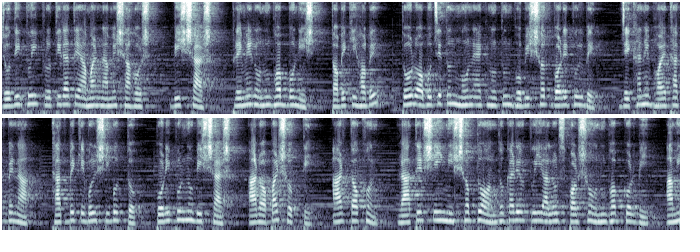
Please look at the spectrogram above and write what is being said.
যদি তুই প্রতিরাতে আমার নামে সাহস, বিশ্বাস, প্রেমের অনুভব বনিস, তবে কি হবে? তোর অবচেতন মন এক নতুন ভবিষ্যৎ গড়ে তুলবে, যেখানে ভয় থাকবে না, থাকবে কেবল শিবত্ব, পরিপূর্ণ বিশ্বাস, আর অপার শক্তি। আর তখন রাতের সেই নিঃশব্দ অন্ধকারেও তুই আলোর স্পর্শ অনুভব করবি, আমি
